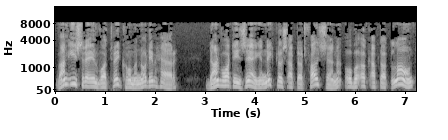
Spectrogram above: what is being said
wanneer Israël wordt terugkomen naar dem Herr, dan wordt die zeggen niet plus op dat zijn, maar ook op dat land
